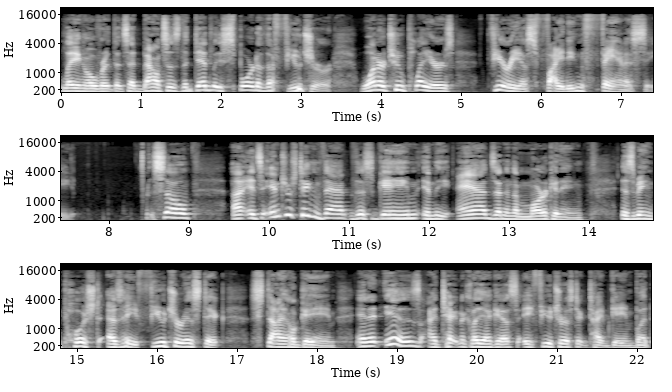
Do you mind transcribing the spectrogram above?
laying over it that said Bounces, the deadly sport of the future. One or two players, furious fighting fantasy. So, uh, it's interesting that this game in the ads and in the marketing is being pushed as a futuristic style game. And it is, I technically, I guess, a futuristic type game, but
